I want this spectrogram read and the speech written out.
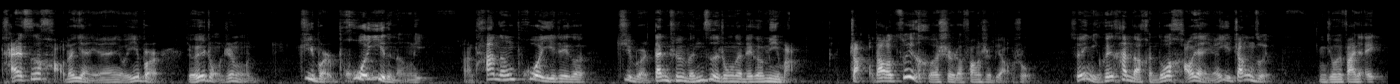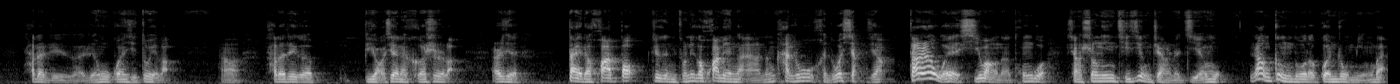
台词好的演员有一本有一种这种剧本破译的能力啊，他能破译这个剧本单纯文字中的这个密码，找到最合适的方式表述。所以你会看到很多好演员一张嘴，你就会发现，哎，他的这个人物关系对了啊，他的这个表现的合适了，而且带着画包，这个你从这个画面感啊，能看出很多想象。当然，我也希望呢，通过像《身临其境》这样的节目，让更多的观众明白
